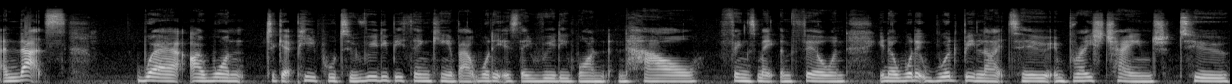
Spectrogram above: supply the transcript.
And that's where I want to get people to really be thinking about what it is they really want and how things make them feel and you know what it would be like to embrace change to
